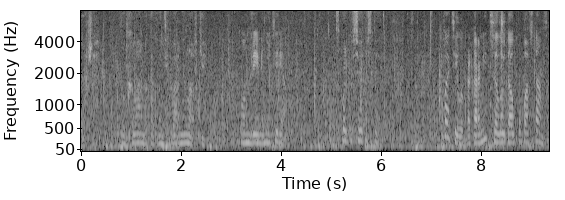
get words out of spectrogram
Боже, тут хлама, как в антикварной лавке. Он времени терял. Сколько все это стоит? Хватило прокормить целую толпу повстанцев.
